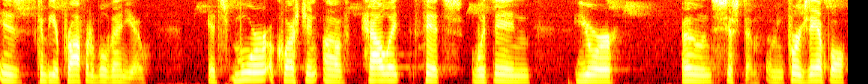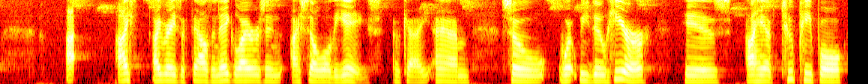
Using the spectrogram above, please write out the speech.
is can be a profitable venue. It's more a question of how it fits within your own system. I mean, for example, I, I raise a thousand egg layers and I sell all the eggs. Okay. Um, so what we do here is I have two people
